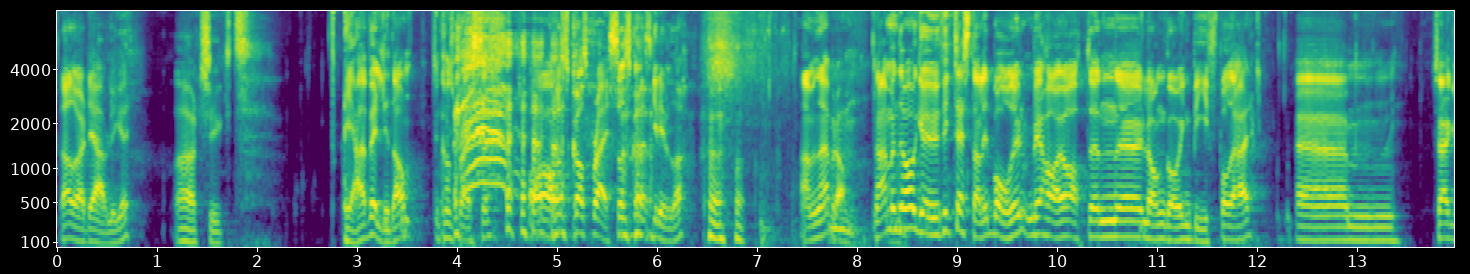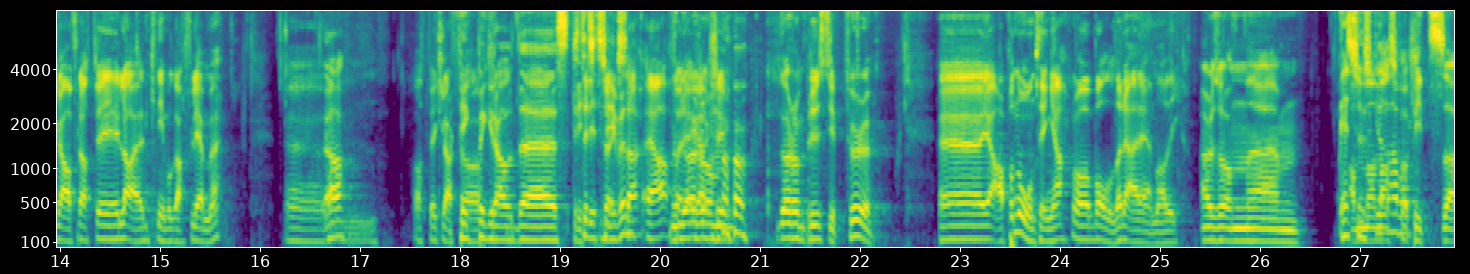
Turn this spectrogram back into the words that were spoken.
Det hadde vært jævlig gøy. Det har vært sykt. Jeg er veldig down. Du kan spleise. Du skal spleise, og skal jeg skrive det. Nei, men det er bra. Nei, men Det var gøy. Vi fikk testa litt boller. Vi har jo hatt en eh, long going beef på det her. Um, så jeg er glad for at vi la igjen kniv og gaffel hjemme. Um, Ja. At vi klarte Fikk å begravd eh, stridskniven. Ja, Men for du har er sånn, du er sånn prinsippfugl, du. Uh, ja, på noen ting, ja. Og boller er en av de. Er du sånn um, Jeg syns ikke ananas det på var- pizza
